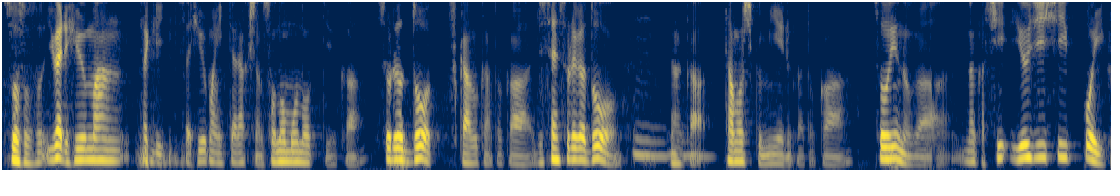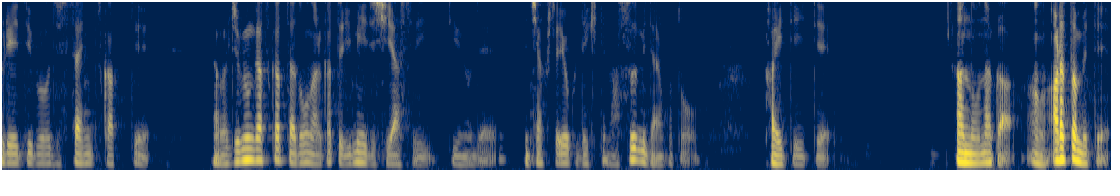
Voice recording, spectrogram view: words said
そうそうそう、いわゆるヒューマン、さっき言ってたヒューマンインタラクションそのものっていうか、それをどう使うかとか、実際にそれがどううん。なんか、楽しく見えるかとか、そういうのが、なんか、C、UGC っぽいクリエイティブを実際に使って、なんか自分が使ったらどうなるかっていうイメージしやすいっていうので、めちゃくちゃよくできてます、みたいなことを書いていて、あの、なんか、うん、改めて、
